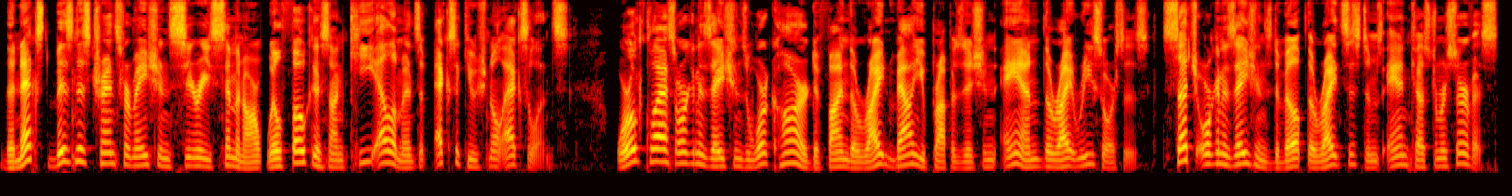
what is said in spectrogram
The next Business Transformation Series seminar will focus on key elements of executional excellence. World class organizations work hard to find the right value proposition and the right resources. Such organizations develop the right systems and customer service.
